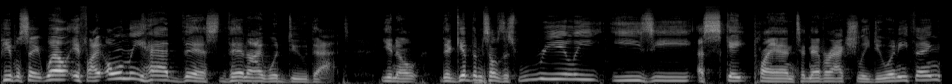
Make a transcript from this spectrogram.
people say, "Well, if I only had this, then I would do that." you know, they give themselves this really easy escape plan to never actually do anything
